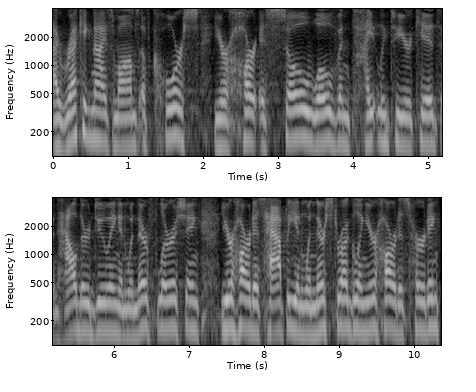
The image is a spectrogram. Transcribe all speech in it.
I recognize, moms, of course, your heart is so woven tightly to your kids and how they're doing. And when they're flourishing, your heart is happy. And when they're struggling, your heart is hurting.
